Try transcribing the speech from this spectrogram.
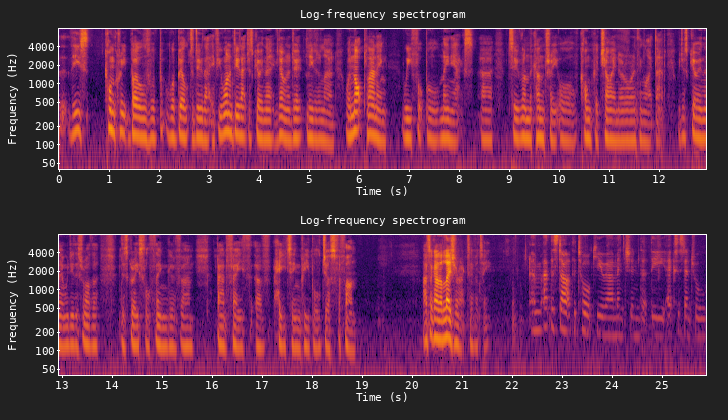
th- these concrete bowls were, were built to do that. If you want to do that, just go in there. If you don't want to do it, leave it alone. We're not planning, we football maniacs, uh, to run the country or conquer China or anything like that. We just go in there and we do this rather disgraceful thing of um, bad faith, of hating people just for fun. as a kind of leisure activity. Um, at the start of the talk, you uh, mentioned that the existential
